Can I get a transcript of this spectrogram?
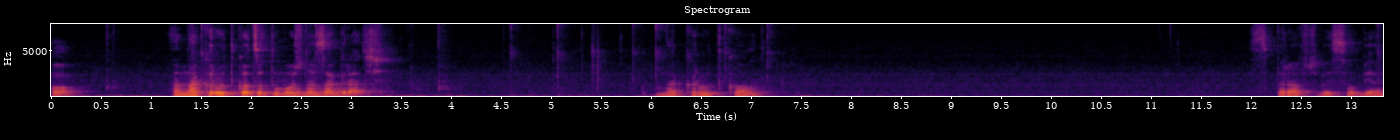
O. A na krótko co tu można zagrać? Na krótko. Sprawdźmy sobie.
